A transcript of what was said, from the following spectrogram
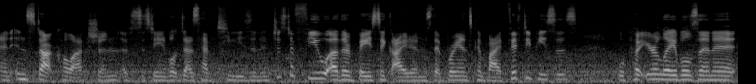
an in-stock collection of sustainable. It does have teas and just a few other basic items that brands can buy. 50 pieces. We'll put your labels in it,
